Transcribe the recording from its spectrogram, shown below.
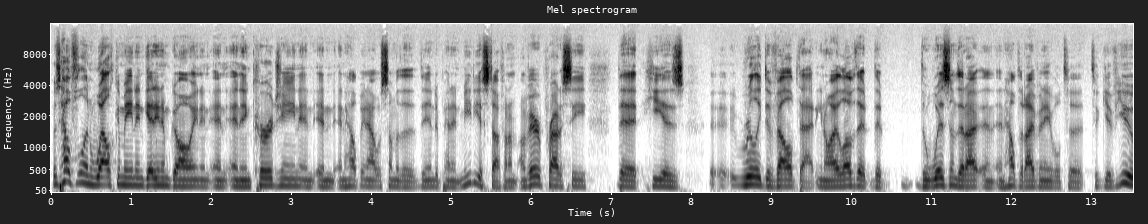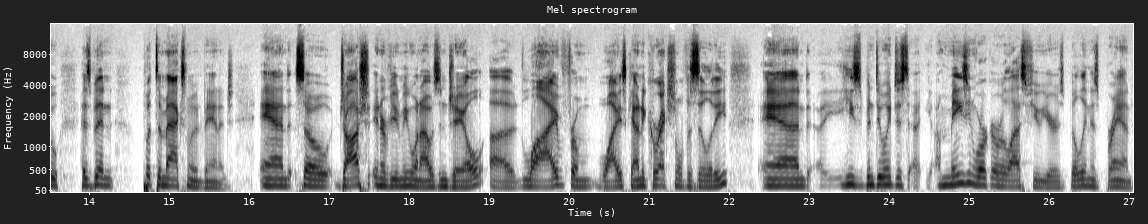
was helpful in welcoming and getting them going and, and, and encouraging and, and, and helping out with some of the, the independent media stuff. And I'm, I'm very proud to see that he is uh, really developed that. You know, I love that that the wisdom that I and, and, help that I've been able to to give you has been put to maximum advantage. And so Josh interviewed me when I was in jail, uh, live from Wise County Correctional Facility, and he's been doing just uh, amazing work over the last few years, building his brand.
